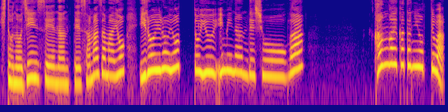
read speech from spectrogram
人の人生なんて様々よ、いろいろよという意味なんでしょうが、考え方によっては、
